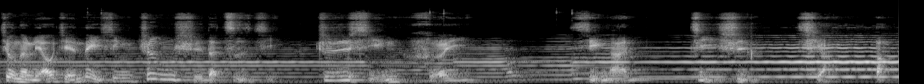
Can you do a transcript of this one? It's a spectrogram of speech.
就能了解内心真实的自己，知行合一；心安即是强大。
